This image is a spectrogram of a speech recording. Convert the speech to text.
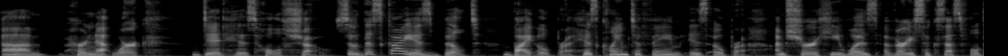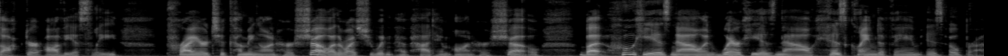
Um, her network did his whole show. So this guy is built by Oprah. His claim to fame is Oprah. I'm sure he was a very successful doctor, obviously, prior to coming on her show. Otherwise, she wouldn't have had him on her show. But who he is now and where he is now, his claim to fame is Oprah.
